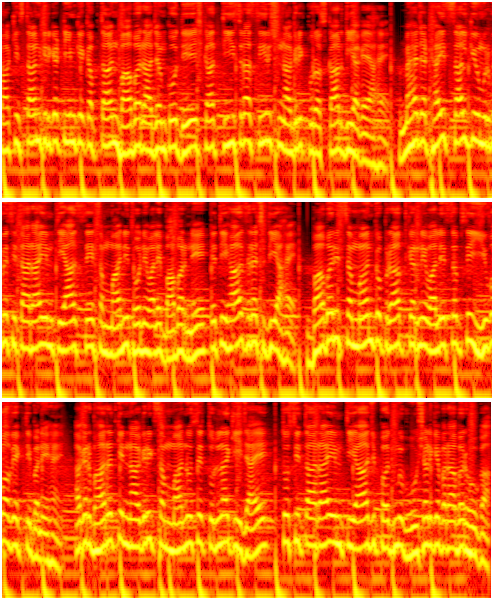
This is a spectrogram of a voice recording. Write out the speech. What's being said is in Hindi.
पाकिस्तान क्रिकेट टीम के कप्तान बाबर आज़म को देश का तीसरा शीर्ष नागरिक पुरस्कार दिया गया है। महज 28 साल की उम्र में सिताराई इम्तियाज़ से सम्मानित होने वाले बाबर ने इतिहास रच दिया है। बाबर इस सम्मान को प्राप्त करने वाले सबसे युवा व्यक्ति बने हैं। अगर भारत के नागरिक सम्मानों से तुलना की जाए तो सिताराई इम्तियाज़ पद्म भूषण के बराबर होगा।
